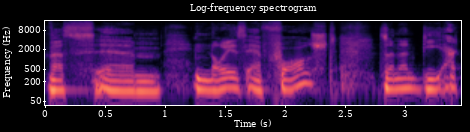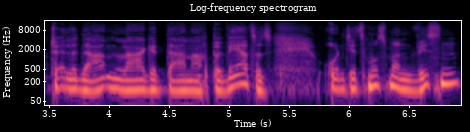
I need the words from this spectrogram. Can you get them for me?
was ähm, Neues erforscht, sondern die aktuelle Datenlage danach bewertet. Und jetzt muss man wissen,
